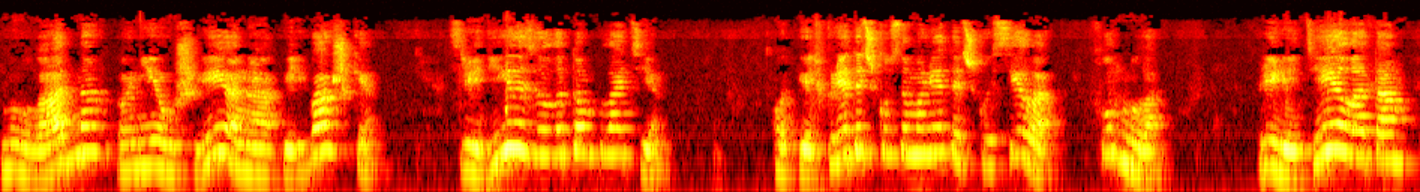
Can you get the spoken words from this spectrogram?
Ну ладно, они ушли, она опять башке. Средилась в золотом платье. Опять в клеточку-самолеточку села, фурнула. Прилетела там,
